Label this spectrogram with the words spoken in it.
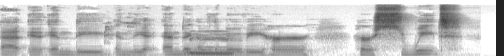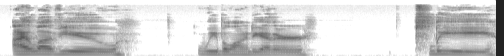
at in, in the in the ending of the Mm. movie her her sweet i love you we belong together plea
